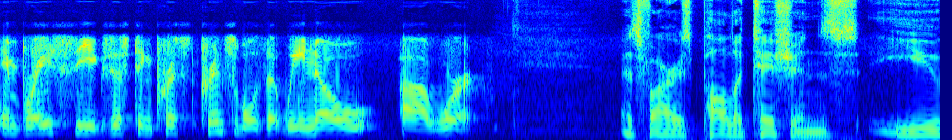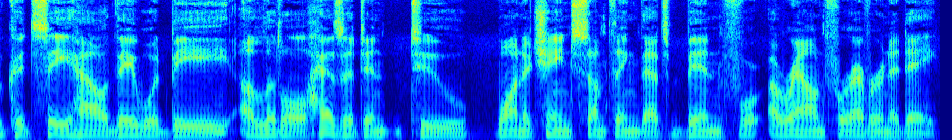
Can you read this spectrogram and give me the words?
embrace the existing pr- principles that we know uh, work. As far as politicians, you could see how they would be a little hesitant to want to change something that's been for, around forever and a day.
